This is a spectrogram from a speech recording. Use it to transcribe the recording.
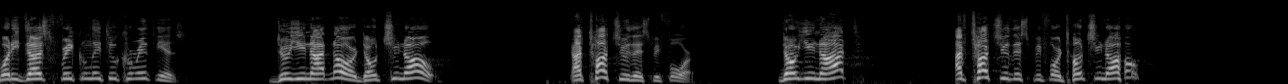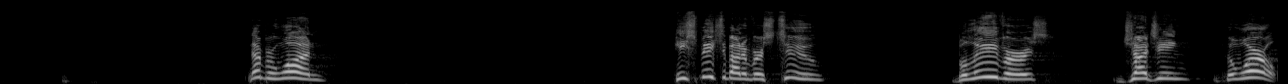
what he does frequently through Corinthians. Do you not know, or don't you know? I've taught you this before. Know you not? I've taught you this before. Don't you know? Number one, he speaks about in verse 2 believers judging the world.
